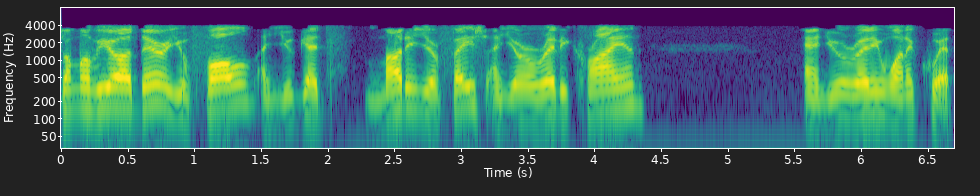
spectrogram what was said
Some of you out there, you fall and you get mud in your face and you're already crying and you already want to quit.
